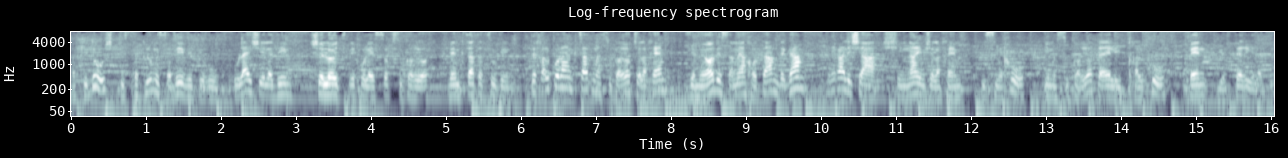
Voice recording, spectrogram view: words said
בקידוש תסתכלו מסביב ותראו, אולי יש ילדים שלא הצליחו לאסוף סוכריות והם קצת עצובים. תחלקו להם קצת מהסוכריות שלכם, זה מאוד ישמח אותם וגם נראה לי שהשיניים שלכם ישמחו אם הסוכריות האלה יתחלקו בין יותר ילדים.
